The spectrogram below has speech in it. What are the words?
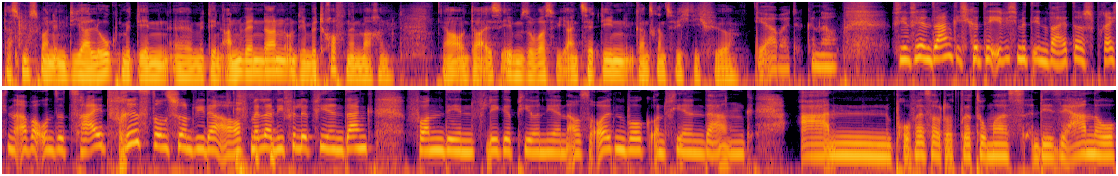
das muss man im Dialog mit den, äh, mit den Anwendern und den Betroffenen machen. Ja, und da ist eben sowas wie ein ZDIN ganz, ganz wichtig für. Die Arbeit, genau. Vielen, vielen Dank. Ich könnte ewig mit Ihnen weitersprechen, aber unsere Zeit frisst uns schon wieder auf. Melanie Philipp, vielen Dank von den Pflegepionieren aus Oldenburg und vielen Dank an Professor Dr. Thomas Deserno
